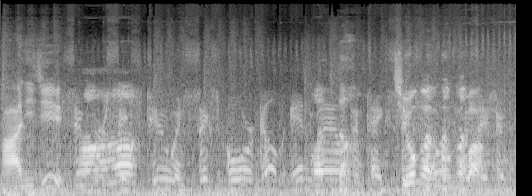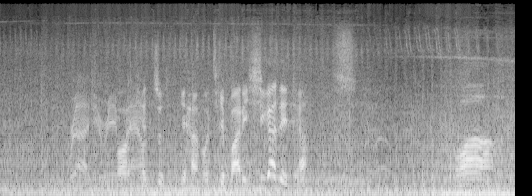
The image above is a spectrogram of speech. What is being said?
아니지 아. 맞다. 지원 가는 건가 봐. 와 개쩌 야 어떻게 말이 시가 되냐? 와.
